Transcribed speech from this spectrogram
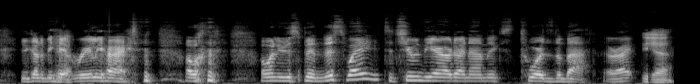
You're going to be hit Yeah. really hard. I, want, I want you to spin this way to tune the aerodynamics towards the bat, all right? Yeah.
